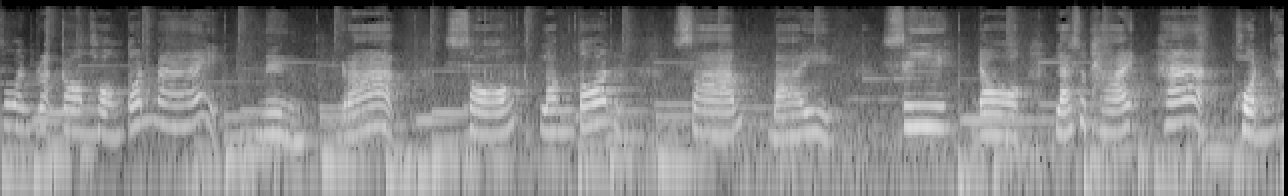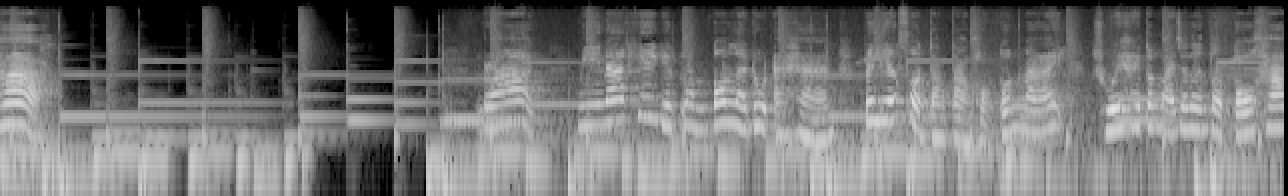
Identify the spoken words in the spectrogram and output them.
ส่วนประกอบของต้นไม้ 1. ราก 2. ลำต้น 3. ใบ 4. ดอก และสุดท้าย 5. ผลค่ะ มีหน้าที่ยึดลำต้นและดูดอาหาร ไปเลี้ยงส่วนต่างๆ ของต้นไม้ ช่วยให้ต้นไม้เจริญเติบโตค่ะ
